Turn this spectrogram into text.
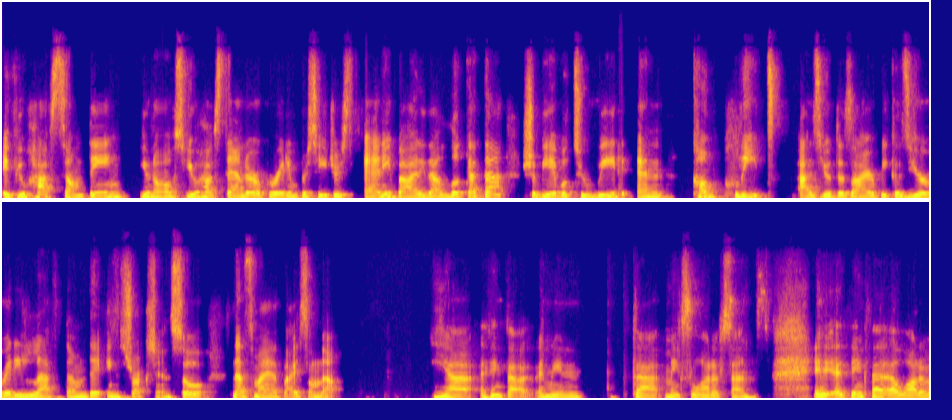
If you have something, you know, you have standard operating procedures, anybody that look at that should be able to read and complete as you desire because you already left them the instructions. So that's my advice on that. Yeah, I think that, I mean, that makes a lot of sense. I think that a lot of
